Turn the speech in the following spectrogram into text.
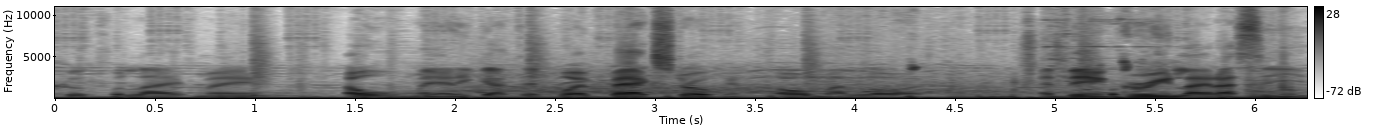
Cook for life, man. Oh man, he got that boy backstroking. Oh my lord. And then green light, I see you.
